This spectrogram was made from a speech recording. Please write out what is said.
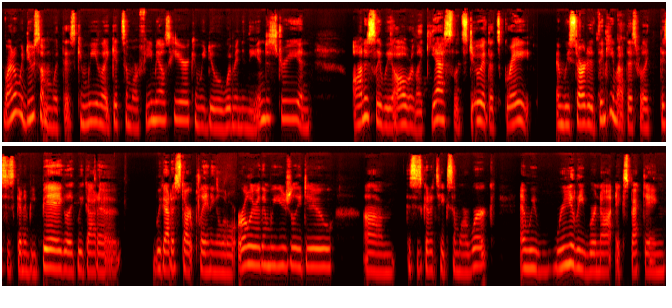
why don't we do something with this? Can we like get some more females here? Can we do a women in the industry? And honestly, we all were like, yes, let's do it. That's great. And we started thinking about this. We're like, this is going to be big. Like we gotta we gotta start planning a little earlier than we usually do. Um, this is going to take some more work. And we really were not expecting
